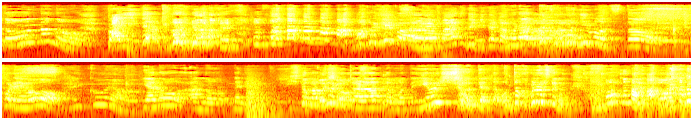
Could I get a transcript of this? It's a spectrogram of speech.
んだの。バインって。開けられマジで見たかのもらったこの荷物とこれを最高やん。やろうあの何人が来るからって思ってよいしょってやったら男の人がポンって飛んだ飛んだの男の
